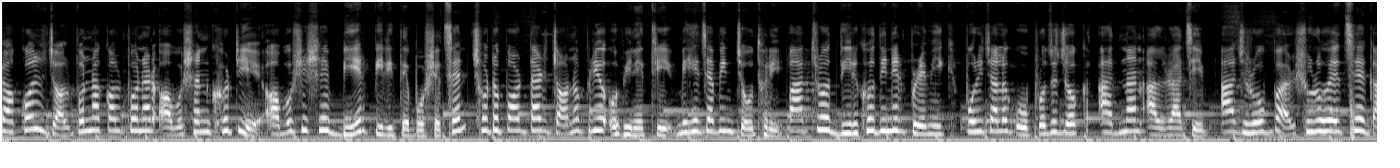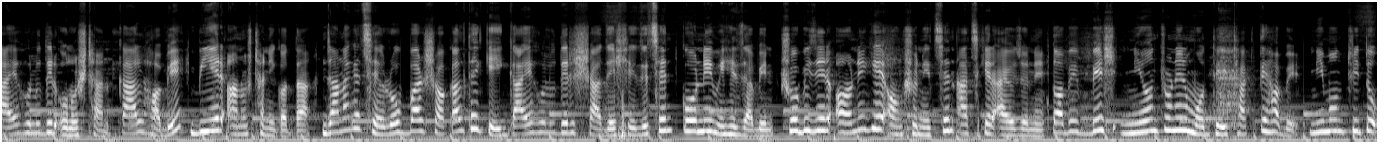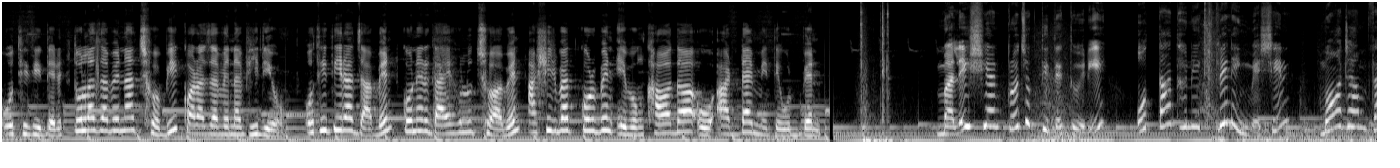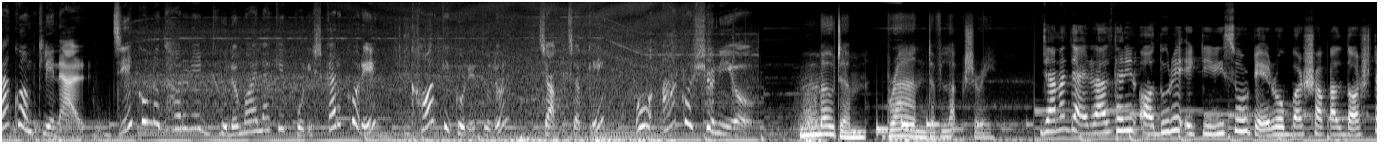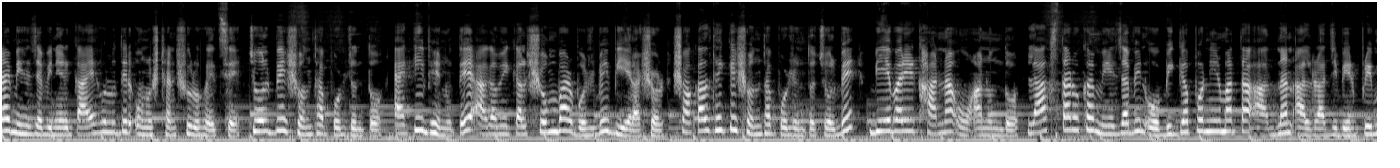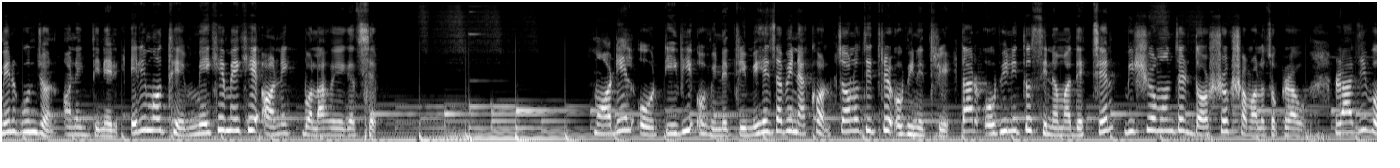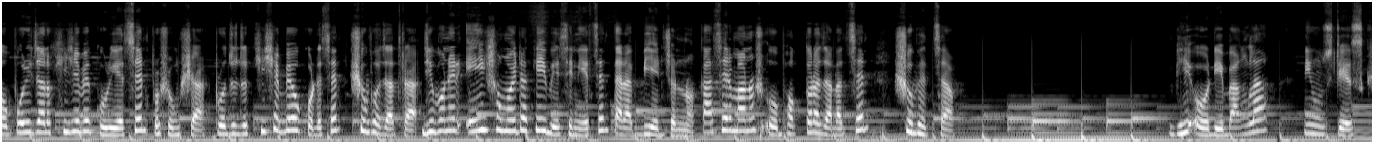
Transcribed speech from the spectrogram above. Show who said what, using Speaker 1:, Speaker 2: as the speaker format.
Speaker 1: সকল জল্পনা কল্পনার অবসান ঘটিয়ে অবশেষে বিয়ের পিড়িতে বসেছেন ছোট পর্দার জনপ্রিয় অভিনেত্রী মেহেজাবিন চৌধুরী, পাত্র দীর্ঘদিনের প্রেমিক, পরিচালক ও প্রযোজক আদনান আল রাজীব। আজ রোববার শুরু হয়েছে গায়ে হলুদের অনুষ্ঠান। কাল হবে বিয়ের আনুষ্ঠানিকতা। জানা গেছে, রোববার সকাল থেকেই গায়ে হলুদের সাজে সেজেছেন কনে মেহেজাবিন। সবিজের অনেকে অংশ নিচ্ছেন আজকের আয়োজনে। তবে বেশ নিয়ন্ত্রণের মধ্যেই থাকতে হবে নিমন্ত্রিত অতিথিদের। তোলা যাবে না ছবি, করা যাবে না ভিডিও। অতিথিরা যাবেন কনের গায়ে হলুদ ছোঁয়াবেন আশীর্বাদ করবেন এবং খাওয়া দাওয়া ও আড্ডায় মেতে উঠবেন।
Speaker 2: মালয়েশিয়ান প্রযুক্তিতে তৈরি অত্যাধুনিক cleaning machine modern vacuum cleaner. যে কোনো ধরনের ধুলো ময়লাকে পরিষ্কার করে ঘরকে করে তুলুন চকচকে ও আকর্ষণীয়।
Speaker 3: Modem, brand of luxury.
Speaker 1: জানা যায়, রাজধানীর অদূরে একটি রিসোর্টে রোববার সকাল দশটায় মেহজাবিনের গায়ে হলুদের অনুষ্ঠান শুরু হয়েছে। চলবে সন্ধ্যা পর্যন্ত। একই ভেনুতে আগামীকাল সোমবার বসবে বিয়ের আসর। সকাল থেকে সন্ধ্যা পর্যন্ত চলবে বিয়েবাড়ির খানা ও আনন্দ। লাক্স তারকা মেহজাবিন ও বিজ্ঞাপন নির্মাতা আদনান আল রাজীবের প্রেমের গুঞ্জন অনেক দিনের। এরই মধ্যে মেঘে মেঘে অনেক বলা হয়ে গেছে। মডেল ও টিভি অভিনেত্রী মেহেজাবিন এখন চলচ্চিত্রের অভিনেত্রী। তার অভিনীত সিনেমা দেখছেন বিশ্বমঞ্চের দর্শক সমালোচকরাও। রাজীবও পরিচালক হিসেবে কুড়িয়েছেন প্রশংসা। প্রযোজক হিসেবেও করেছেন শুভযাত্রা। জীবনের এই সময়টাকেই বেছে নিয়েছেন তারা বিয়ের জন্য। কাছের মানুষ ও ভক্তরা জানাচ্ছেন শুভেচ্ছা। VOD Bangla news desk.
